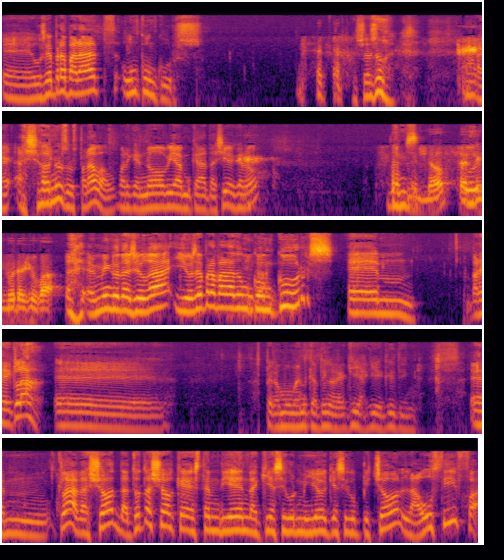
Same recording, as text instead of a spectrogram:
eh, us he preparat un concurs. això, és un... a- això no us ho esperàveu, perquè no havíem quedat així, que no? Doncs No, s'ha vingut a jugar. hem vingut a jugar i us he preparat un concurs eh, perquè, clar, eh, espera un moment que tinc aquí, aquí, aquí tinc. Eh, clar, d'això, de tot això que estem dient de qui ha sigut millor i qui ha sigut pitjor, la UCI fa,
